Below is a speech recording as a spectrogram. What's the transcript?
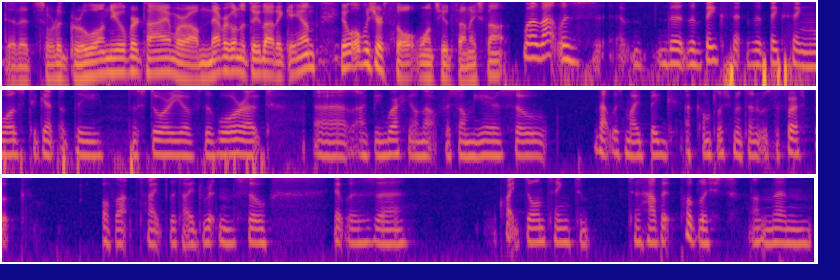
did it sort of grow on you over time, or I'm never going to do that again? You know, what was your thought once you'd finished that? Well, that was the the big th- the big thing was to get the the story of the war out. Uh, I've been working on that for some years, so that was my big accomplishment, and it was the first book of that type that I'd written. So it was uh, quite daunting to to have it published, and then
